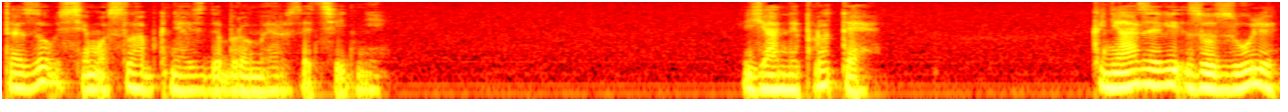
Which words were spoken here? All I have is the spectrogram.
Та зовсім ослаб князь Добромир за ці дні. Я не про те. Князеві зозулі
